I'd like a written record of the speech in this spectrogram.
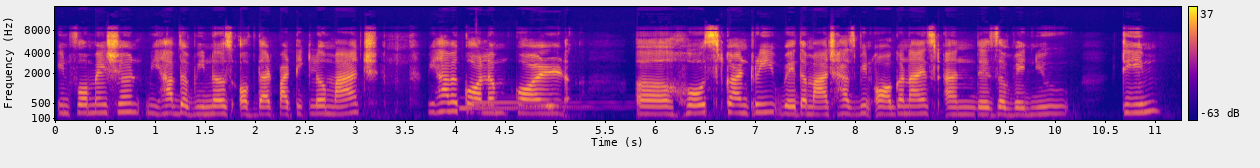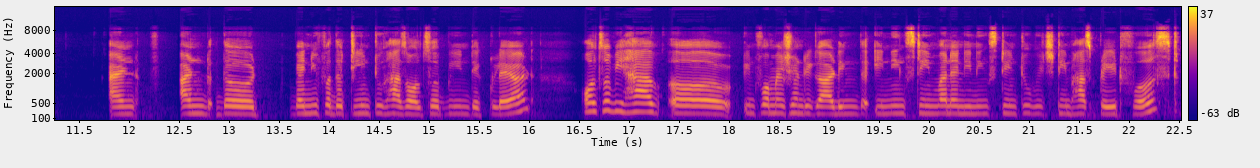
information. We have the winners of that particular match. We have a column called uh, host country where the match has been organized and there's a venue team. And and the venue for the team 2 has also been declared. Also we have uh, information regarding the innings team 1 and innings team 2 which team has played first.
